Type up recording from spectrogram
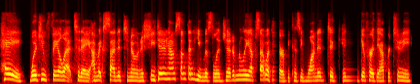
Hey, what'd you fail at today? I'm excited to know. And if she didn't have something, he was legitimately upset with her because he wanted to give her the opportunity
